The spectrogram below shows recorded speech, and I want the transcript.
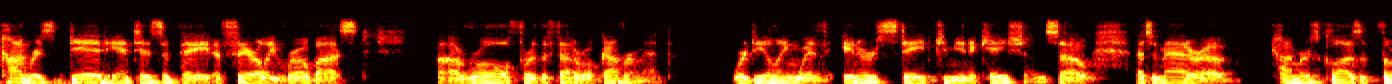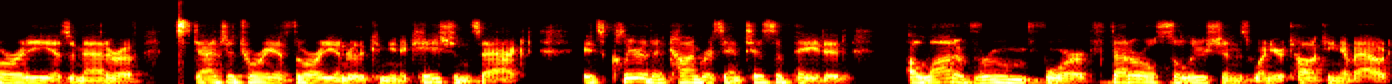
Congress did anticipate a fairly robust uh, role for the federal government. We're dealing with interstate communication. So, as a matter of Commerce Clause authority, as a matter of statutory authority under the Communications Act, it's clear that Congress anticipated a lot of room for federal solutions when you're talking about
